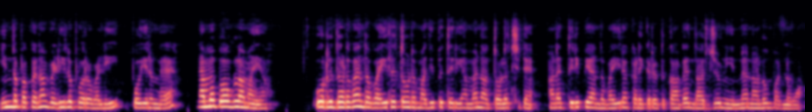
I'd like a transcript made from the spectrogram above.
இந்த பக்கம் தான் வெளியில போற வழி. போயிருங்க. நம்ம போகலாம் ஐயா ஒரு தடவை அந்த வைரத்தோட மதிப்பு தெரியாம நான் தொலைச்சிட்டேன். ஆனா திருப்பி அந்த வைரம் கிடைக்கிறதுக்காக இந்த அர்ஜுன் என்னன்னாலும் பண்ணுவான்.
